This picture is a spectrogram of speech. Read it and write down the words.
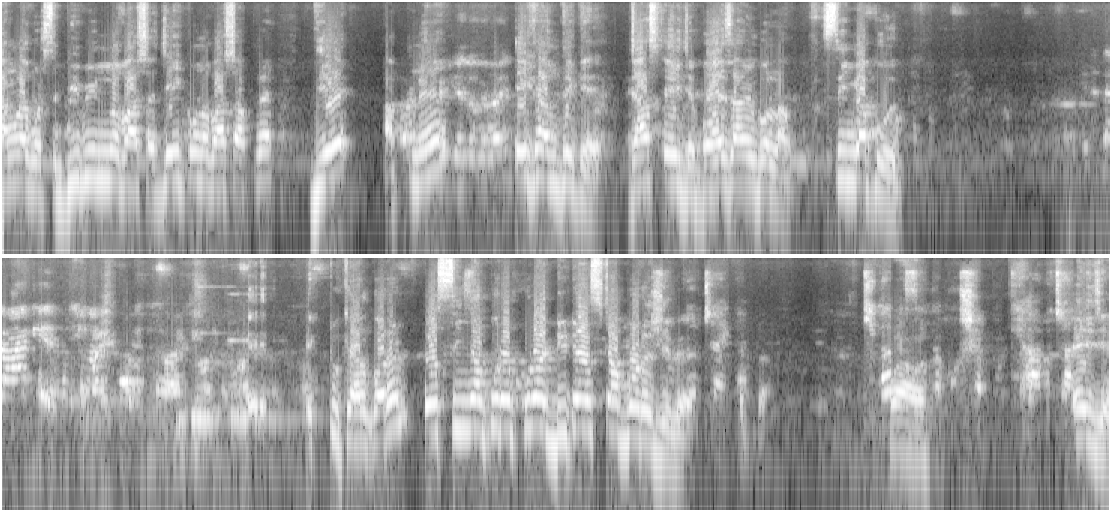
বাংলা করছি বিভিন্ন ভাষা যেই কোনো ভাষা আপনি দিয়ে আপনি এখান থেকে জাস্ট এই যে বয়েজ আমি বললাম সিঙ্গাপুর একটু খেয়াল করেন ও সিঙ্গাপুরের পুরো ডিটেলসটা বলে দিবে. এই যে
